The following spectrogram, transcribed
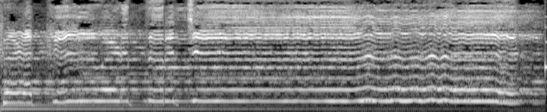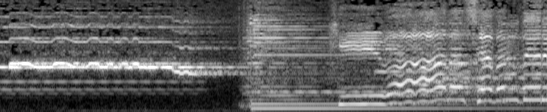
கிழக்கு வெளுத்துருச்சு கீழான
